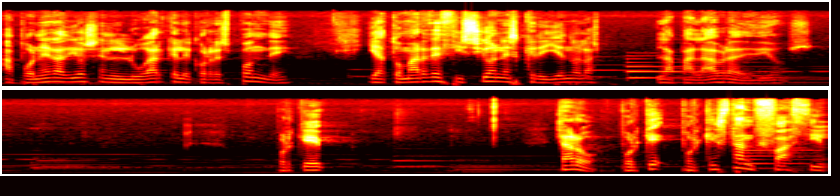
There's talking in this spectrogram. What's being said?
a poner a Dios en el lugar que le corresponde y a tomar decisiones creyendo la palabra de Dios. Porque, claro, ¿por qué, es tan fácil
